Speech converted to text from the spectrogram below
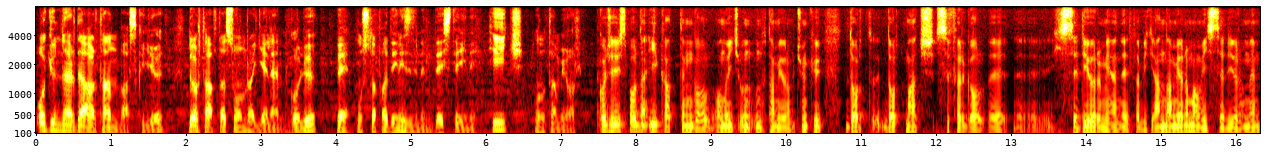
o günlerde artan baskıyı, 4 hafta sonra gelen golü ve Mustafa Denizli'nin desteğini hiç unutamıyor. Kocaeli Spor'dan ilk attığım gol, onu hiç un- unutamıyorum. Çünkü 4, 4 maç 0 gol e, e, hissediyorum yani. Tabii ki anlamıyorum ama hissediyorum. Hem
